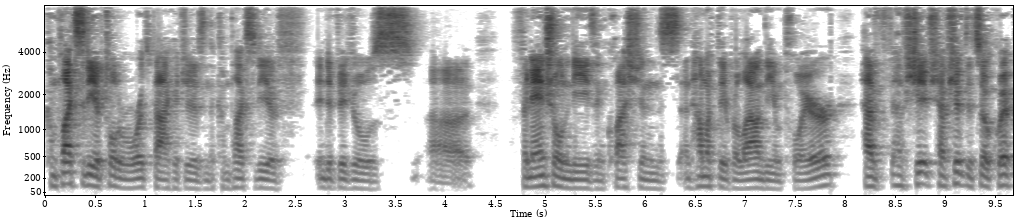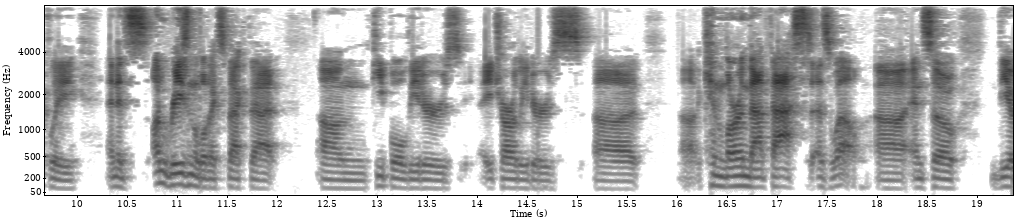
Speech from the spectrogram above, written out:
complexity of total rewards packages and the complexity of individuals' uh, financial needs and questions and how much they rely on the employer have have, sh- have shifted so quickly, and it's unreasonable to expect that um, people leaders, HR leaders, uh, uh, can learn that fast as well. Uh, and so the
